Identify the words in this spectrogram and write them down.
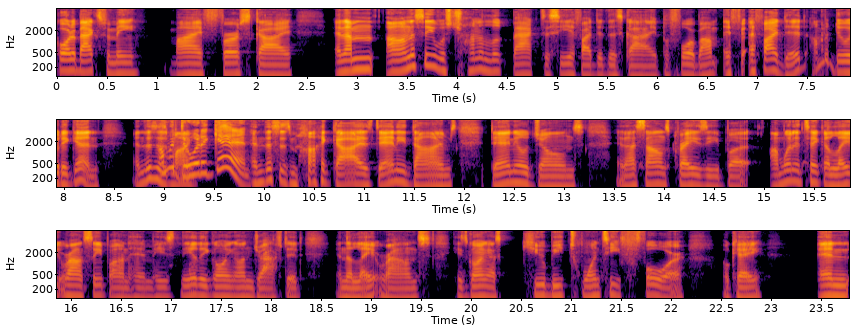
Quarterbacks for me, my first guy. And I'm I honestly was trying to look back to see if I did this guy before, but I'm, if if I did, I'm gonna do it again. And this is I'm gonna my, do it again. And this is my guys, Danny Dimes, Daniel Jones, and that sounds crazy, but I'm going to take a late round sleep on him. He's nearly going undrafted in the late rounds. He's going as QB 24, okay? And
